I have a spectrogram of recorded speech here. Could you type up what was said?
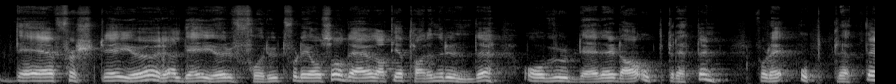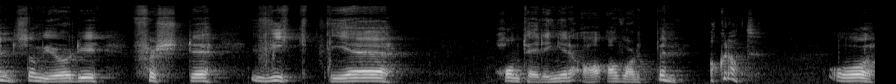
Det første jeg gjør, eller det jeg gjør forut for det også, det er jo at jeg tar en runde og vurderer da oppdretteren. For det er oppdretteren som gjør de første viktige håndteringer av, av valpen. Akkurat. Og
